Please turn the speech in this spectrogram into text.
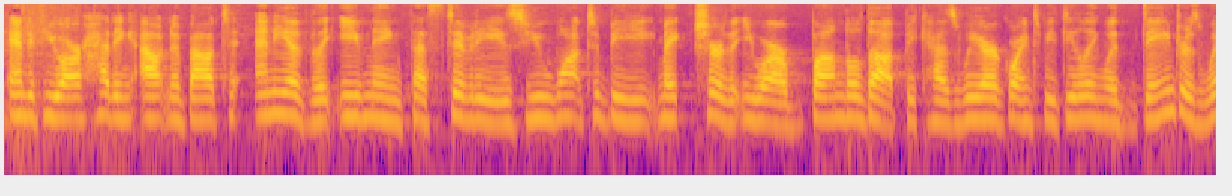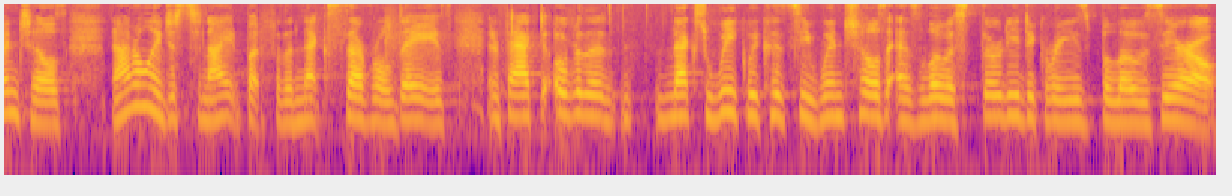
And if you are heading out and about to any of the evening festivities, you want to be make sure that you are bundled up because we are going to be dealing with dangerous wind chills not only just tonight but for the next several days. In fact, over the next week we could see wind chills as low as 30 degrees below zero.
